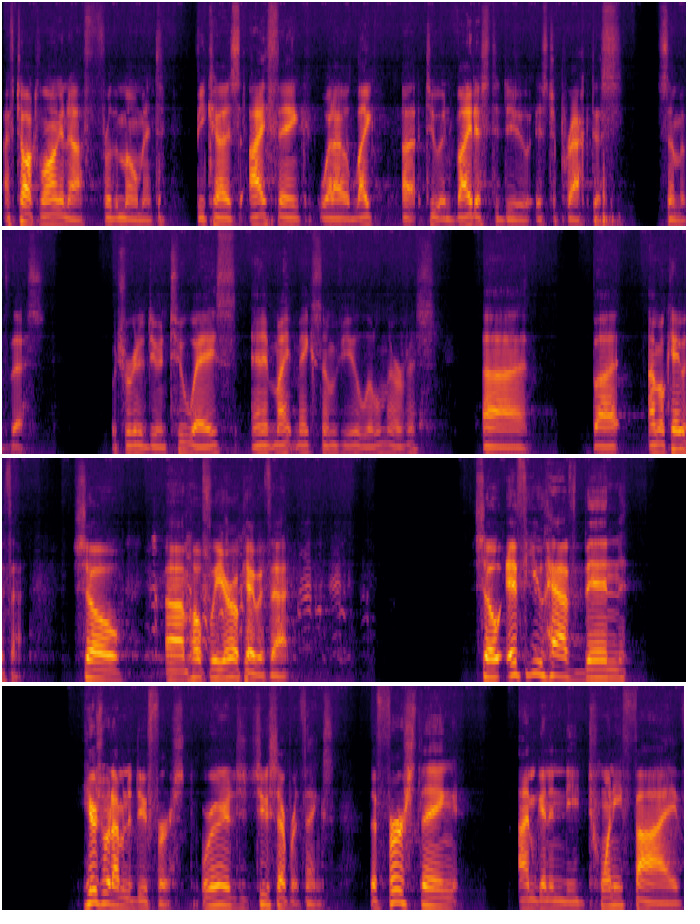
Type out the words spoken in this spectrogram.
I've talked long enough for the moment because I think what I would like uh, to invite us to do is to practice some of this, which we're going to do in two ways, and it might make some of you a little nervous, uh, but I'm okay with that. So um, hopefully you're okay with that. So if you have been here's what I'm going to do first. We're going to do two separate things. The first thing I'm going to need 25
